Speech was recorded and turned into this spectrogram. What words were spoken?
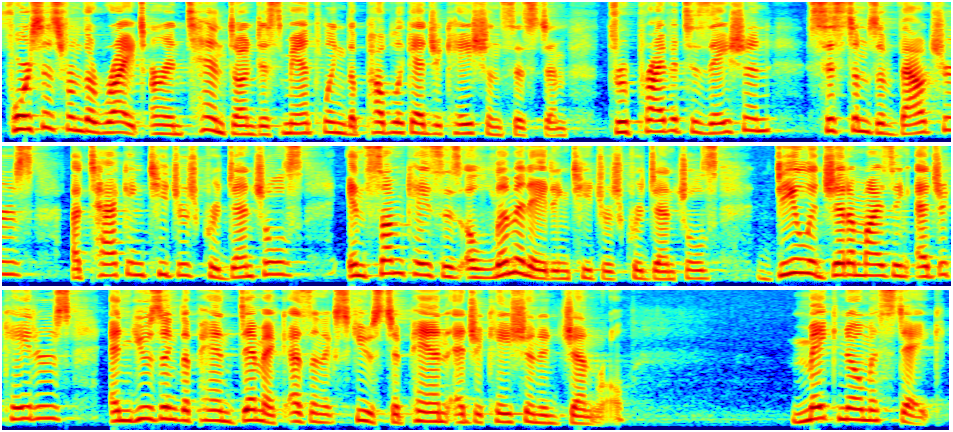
Forces from the right are intent on dismantling the public education system through privatization, systems of vouchers, attacking teachers' credentials, in some cases, eliminating teachers' credentials, delegitimizing educators, and using the pandemic as an excuse to pan education in general. Make no mistake,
